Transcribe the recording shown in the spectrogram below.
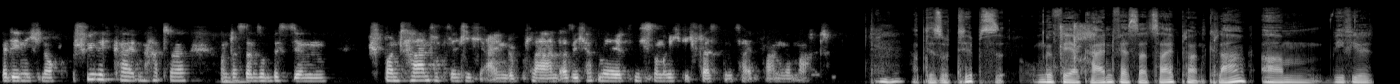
bei denen ich noch Schwierigkeiten hatte und das dann so ein bisschen spontan tatsächlich eingeplant. Also ich habe mir jetzt nicht so einen richtig festen Zeitplan gemacht. Mhm. Habt ihr so Tipps? Ungefähr kein fester Zeitplan, klar. Ähm, wie viel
